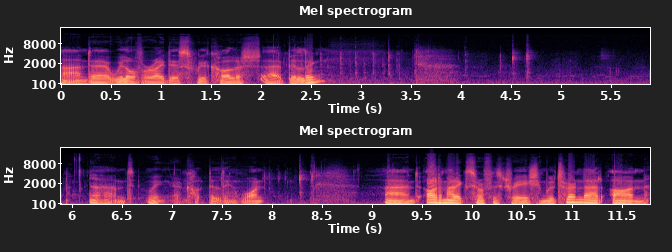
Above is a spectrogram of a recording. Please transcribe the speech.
and uh, we'll override this, we'll call it uh, building. And we call it building 1 and automatic surface creation we'll turn that on.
